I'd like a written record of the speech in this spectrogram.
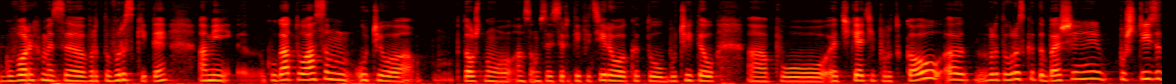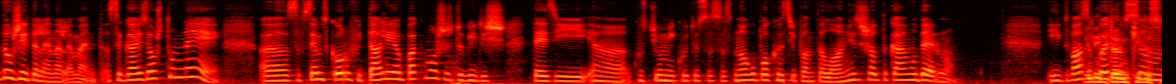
говорихме за вратовръзките. Ами, когато аз съм учила точно съм се сертифицирала като обучител а, по етикет и протокол, а, вратовръзката беше почти задължителен елемент. А сега изобщо не е. А, съвсем скоро в Италия пак можеш да видиш тези а, костюми, които са с много по-къси панталони, защото така е модерно. И това, за или което дънки съм...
